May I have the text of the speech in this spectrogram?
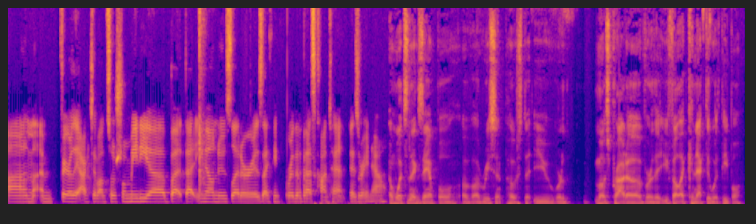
Um, I'm fairly active on social media, but that email newsletter is, I think, where the best content is right now. And what's an example of a recent post that you were most proud of or that you felt like connected with people?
